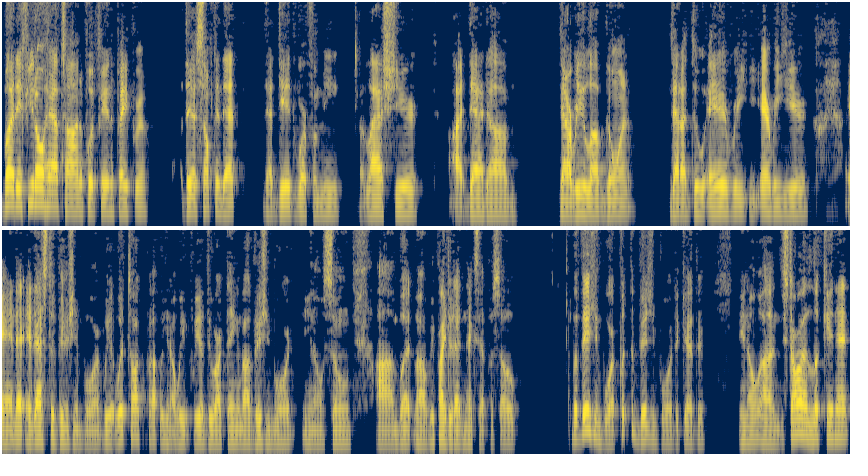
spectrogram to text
But if you don't have time to put pen to paper, there's something that that did work for me uh, last year uh, that um that I really love doing that I do every every year, and that, and that's the vision board. We we'll talk about you know we we'll do our thing about vision board you know soon, um, but uh, we probably do that next episode. But vision board, put the vision board together you know, uh, start looking at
